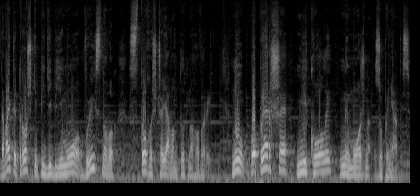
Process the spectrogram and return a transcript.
давайте трошки підіб'ємо висновок з того, що я вам тут наговорив. Ну, по-перше, ніколи не можна зупинятися.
